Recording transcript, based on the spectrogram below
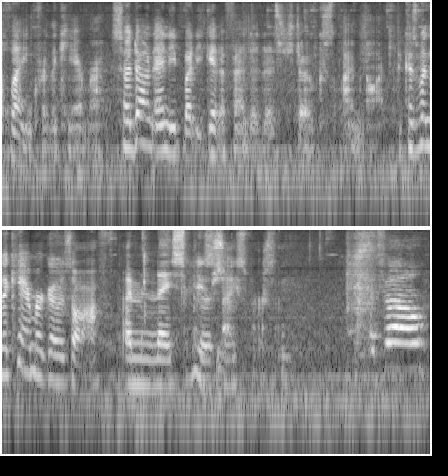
playing for the camera. So don't anybody get offended at his jokes. I'm not. Because when the camera goes off, I'm a nice he's person. a nice person. I fell.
